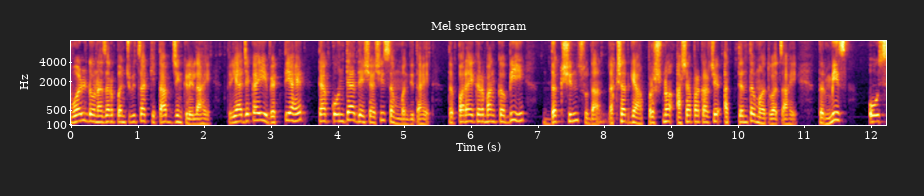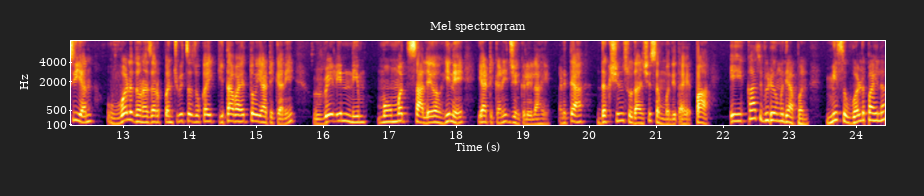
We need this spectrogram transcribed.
वर्ल्ड दोन हजार पंचवीसचा किताब जिंकलेला आहे. तर या जे काही व्यक्ती आहेत त्या कोणत्या देशाशी संबंधित आहेत? तर पर्याय क्रमांक बी दक्षिण सुदान. लक्षात घ्या प्रश्न अशा प्रकारचे अत्यंत महत्त्वाचा आहे. तर मिस ओसियन वर्ल्ड दोन हजार पंचवीसचा जो काही किताब आहे तो या ठिकाणी वेलिन निम मोहम्मद सालेह हिने या ठिकाणी जिंकलेला आहे. आणि त्या दक्षिण सुदानशी संबंधित आहे पहा एकाच व्हिडिओमध्ये आपण मिस वर्ल्ड पाहिलं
